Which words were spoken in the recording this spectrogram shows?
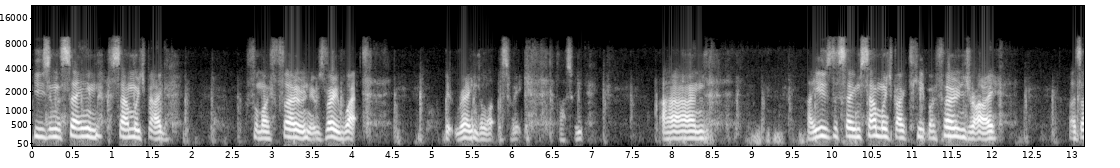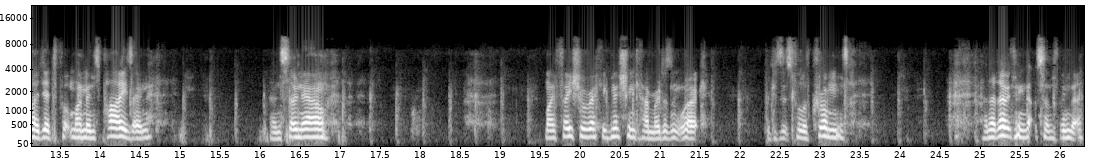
using the same sandwich bag for my phone. It was very wet. It rained a lot this week, last week, and I used the same sandwich bag to keep my phone dry as I did to put my mince pies in. And so now my facial recognition camera doesn't work because it's full of crumbs. And I don't think that's something that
